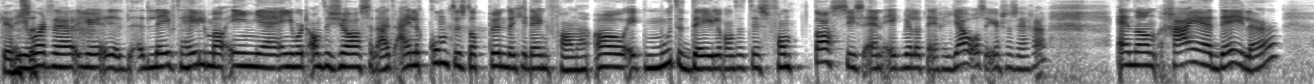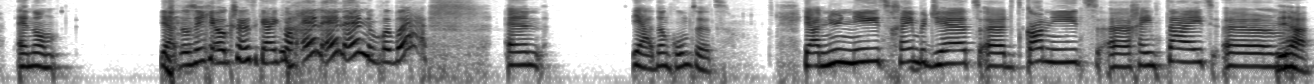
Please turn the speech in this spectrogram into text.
je wordt, eh, je, het leeft helemaal in je en je wordt enthousiast. En uiteindelijk komt dus dat punt dat je denkt van... oh, ik moet het delen, want het is fantastisch. En ik wil het tegen jou als eerste zeggen. En dan ga je het delen. En dan, ja, dan zit je ook zo te kijken van... en, en, en... En ja, dan komt het. Ja, nu niet. Geen budget. eh dat kan niet. eh, geen tijd. ehm, Ja,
